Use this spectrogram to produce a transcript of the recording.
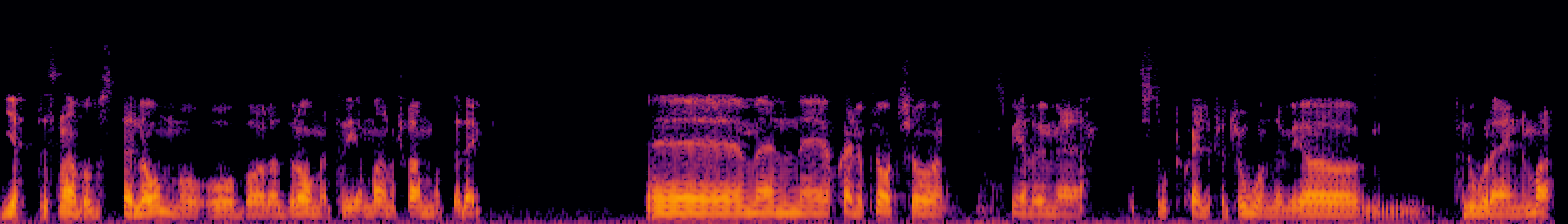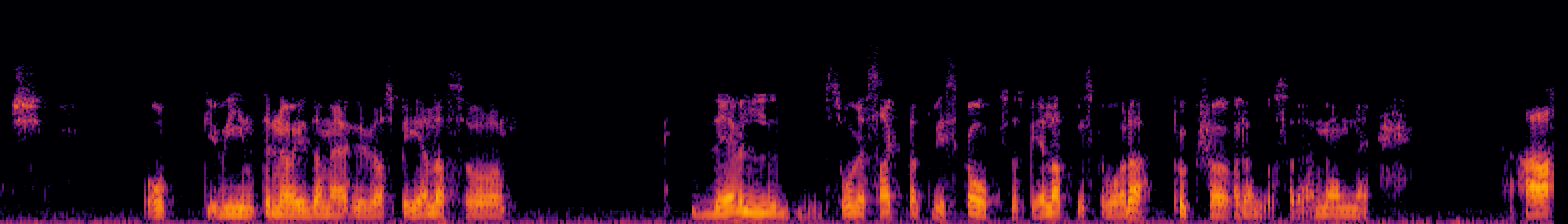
jättesnabba att ställa om och, och bara dra med tre man framåt direkt. Eh, men eh, självklart så spelar vi med ett stort självförtroende. Vi har förlorat en match och vi är inte nöjda med hur vi har spelat så det är väl så vi har sagt att vi ska också spela, att vi ska vara puckförande och sådär. Men eh, ja,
